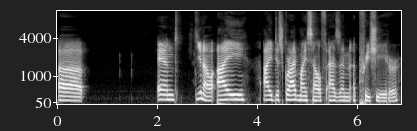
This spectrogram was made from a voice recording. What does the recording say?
uh and you know i i describe myself as an appreciator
